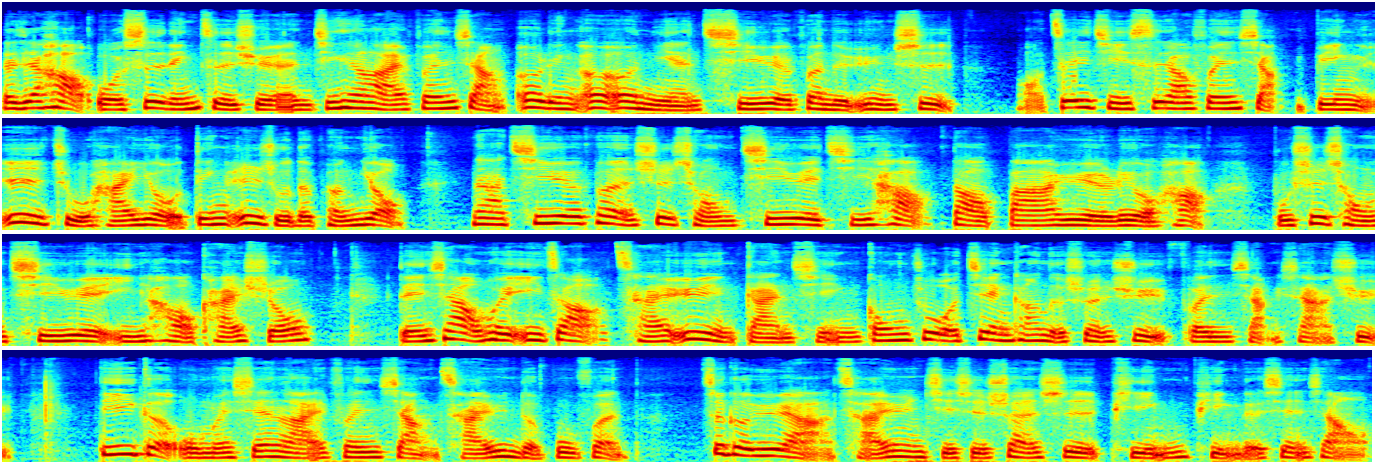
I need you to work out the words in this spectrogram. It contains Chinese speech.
大家好，我是林子璇，今天来分享二零二二年七月份的运势哦。这一集是要分享丙日主还有丁日主的朋友，那七月份是从七月七号到八月六号，不是从七月一号开始哦。等一下我会依照财运、感情、工作、健康的顺序分享下去。第一个，我们先来分享财运的部分。这个月啊，财运其实算是平平的现象哦，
